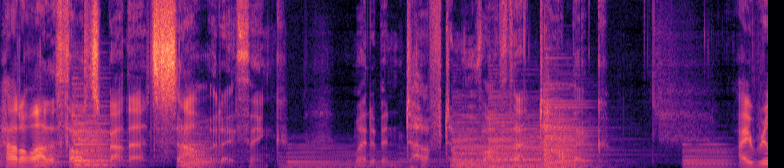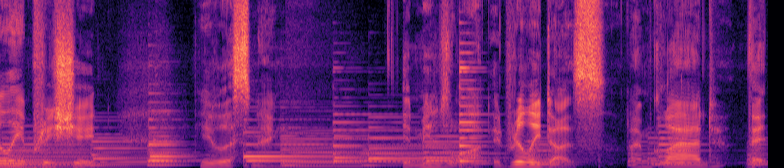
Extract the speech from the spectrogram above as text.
had a lot of thoughts about that salad, I think. Might have been tough to move off that topic. I really appreciate you listening. It means a lot. It really does. I'm glad that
